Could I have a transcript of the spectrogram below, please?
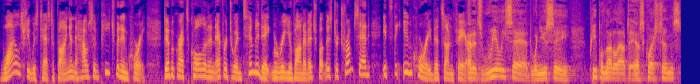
while she was testifying in the House impeachment inquiry. Democrats call it an effort to intimidate Marie Yovanovitch, but Mr. Trump said it's the inquiry that's unfair. And it's really sad when you see people not allowed to ask questions,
